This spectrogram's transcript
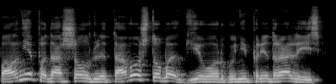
вполне подошел для того, чтобы к Георгу не придрались.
